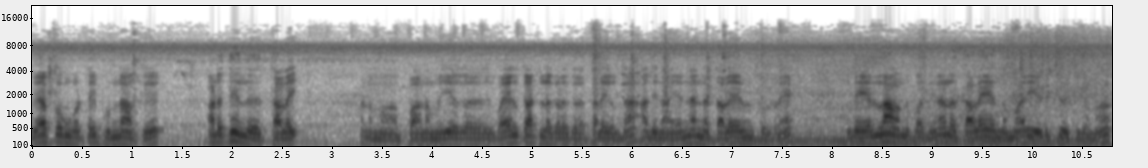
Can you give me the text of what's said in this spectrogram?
வேப்பங்கொட்டை புண்ணாக்கு அடுத்து இந்த தலை. நம்ம இப்போ நம்ம ஏ- வயல்காட்டில் கிடக்கிற தலைகள் தான். அது நான் என்னென்ன தலைகள்னு சொல்கிறேன் இதையெல்லாம் வந்து பார்த்திங்கன்னா இந்த தலையை இந்த மாதிரி இடித்து வச்சுக்கணும்.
